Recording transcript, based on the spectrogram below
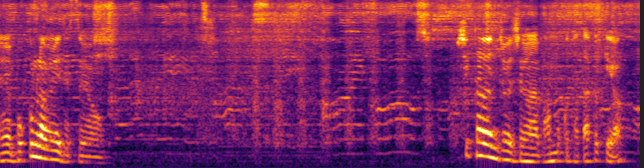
네, 볶음 라면이 됐어요. 식탁은 저 제가 밥 먹고 다 닦을게요.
